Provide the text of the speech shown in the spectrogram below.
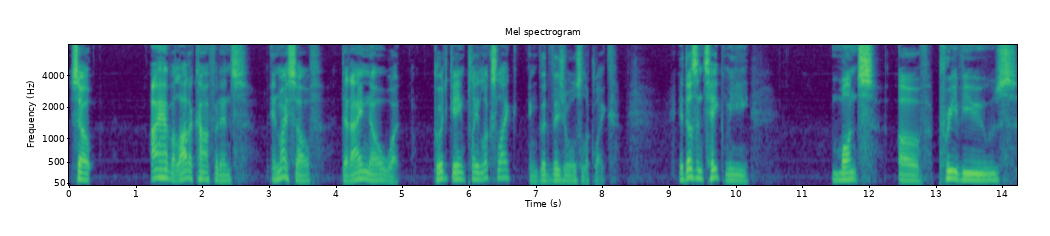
So I have a lot of confidence in myself that I know what good gameplay looks like and good visuals look like. It doesn't take me months of previews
